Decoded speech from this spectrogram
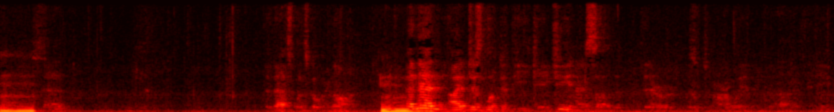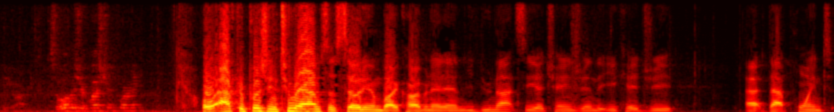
Mhm. that, that that's what's going on. Mhm. And then I just looked at the EKG and I saw that there, there was an R wave and uh, AVR. So what was your question for me? Oh, after pushing two amps of sodium bicarbonate and you do not see a change in the EKG, at that point,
